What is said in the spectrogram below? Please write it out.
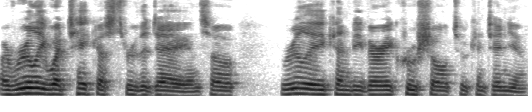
are really what take us through the day, and so really can be very crucial to continue.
